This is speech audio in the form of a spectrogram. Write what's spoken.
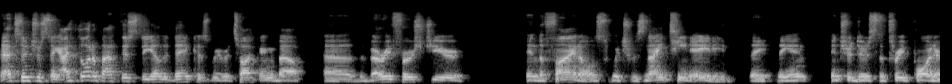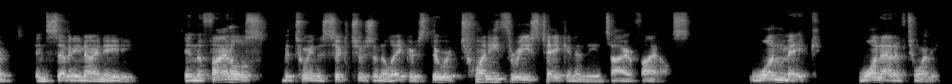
that's interesting. I thought about this the other day because we were talking about uh, the very first year in the finals, which was 1980. They they introduced the three pointer in 79 80. In the finals between the Sixers and the Lakers, there were 23s taken in the entire finals one make, one out of 20.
